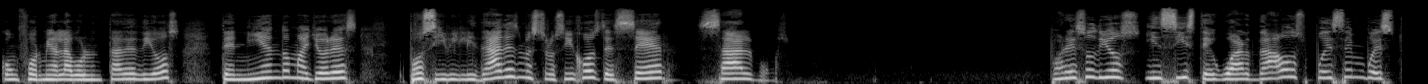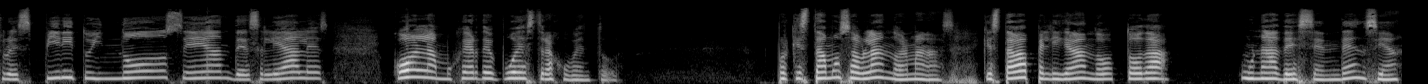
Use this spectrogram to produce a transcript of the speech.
conforme a la voluntad de Dios, teniendo mayores posibilidades nuestros hijos de ser salvos. Por eso Dios insiste, guardaos pues en vuestro espíritu y no sean desleales con la mujer de vuestra juventud. Porque estamos hablando, hermanas, que estaba peligrando toda una descendencia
